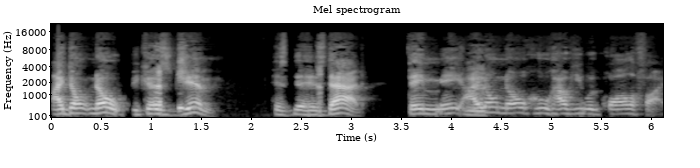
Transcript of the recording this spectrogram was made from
I don't know because Jim, his his dad, they may. I Mm. don't know who how he would qualify.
